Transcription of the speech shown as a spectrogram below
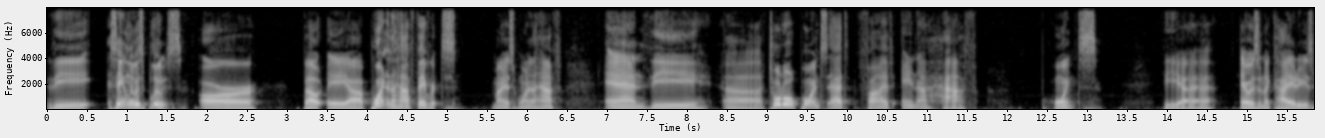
the St. Louis Blues are about a uh, point and a half favorites, minus one and a half, and the uh, total points at five and a half points. The uh, Arizona Coyotes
